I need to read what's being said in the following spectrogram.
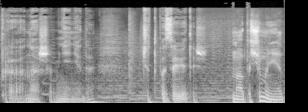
про наше мнение, да? Что ты посоветуешь? Ну, а почему нет?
